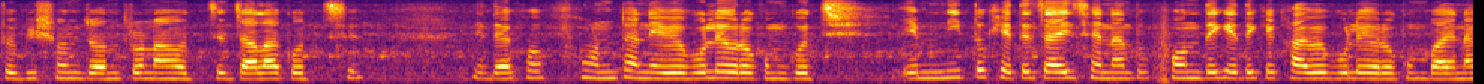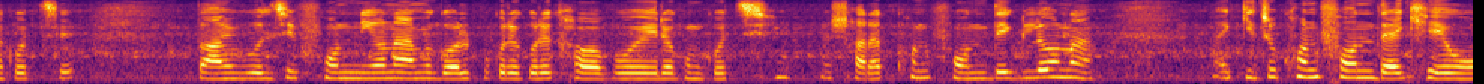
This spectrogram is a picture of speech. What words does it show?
তো ভীষণ যন্ত্রণা হচ্ছে, জ্বালা করছে। দেখো, ফোনটা নেবে বলে ওরকম করছে। এমনি তো খেতে চাইছে না, তো ফোন দেখে দেখে খাবে বলে ওরকম বায়না করছে। তো আমি বলছি, ফোন নিও না, আমি গল্প করে করে খাওয়াবো, এরকম করছি। সারাক্ষণ ফোন দেখলেও না, কিছুক্ষণ ফোন দেখে ও।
